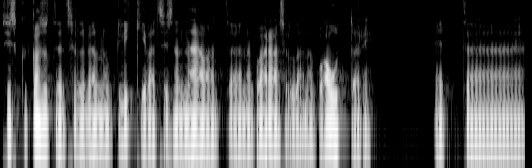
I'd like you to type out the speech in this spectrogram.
siis kui kasutajad selle peale nagu klikivad, siis nad näevad äh, nagu ära selle nagu autori. et äh,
